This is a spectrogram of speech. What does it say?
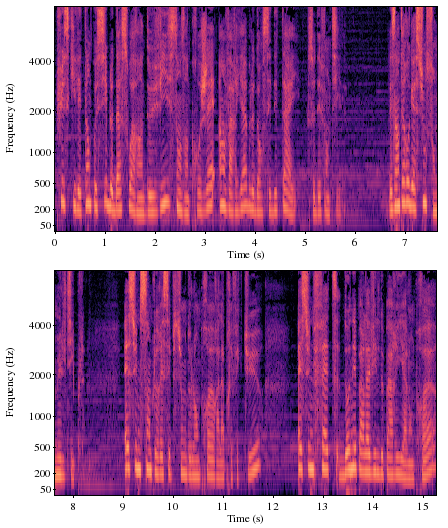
puisqu'il est impossible d'asseoir un devis sans un projet invariable dans ses détails, se défend-il. Les interrogations sont multiples. Est-ce une simple réception de l'empereur à la préfecture? Est-ce une fête donnée par la ville de Paris à l'empereur?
